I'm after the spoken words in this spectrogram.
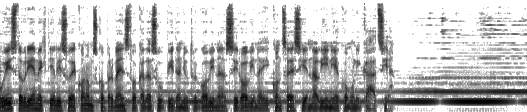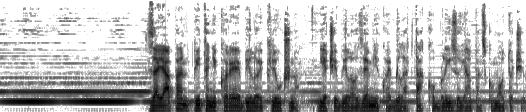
U isto vrijeme htjeli su ekonomsko prvenstvo kada su u pitanju trgovina, sirovina i koncesije na linije komunikacija. Za Japan pitanje Koreje bilo je ključno. Riječ je bila o zemlji koja je bila tako blizu japanskom otočju.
